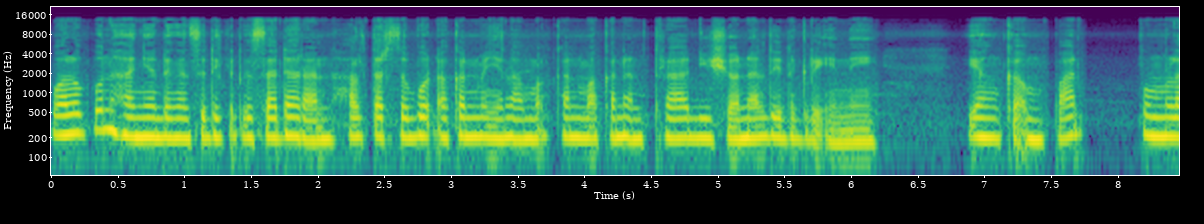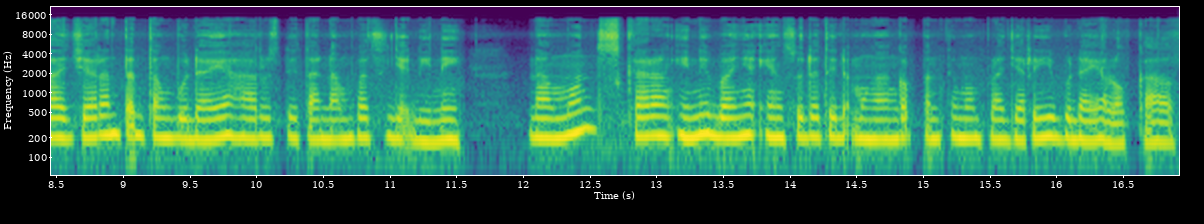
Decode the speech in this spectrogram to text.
Walaupun hanya dengan sedikit kesadaran, hal tersebut akan menyelamatkan makanan tradisional di negeri ini. Yang keempat, pembelajaran tentang budaya harus ditanamkan sejak dini. Namun, sekarang ini banyak yang sudah tidak menganggap penting mempelajari budaya lokal.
